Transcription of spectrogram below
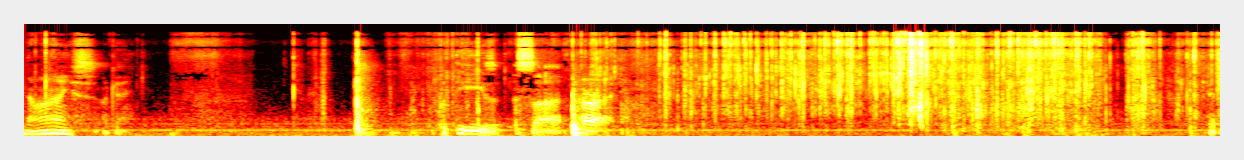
Nice. Okay. Put these aside. All right. Okay.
